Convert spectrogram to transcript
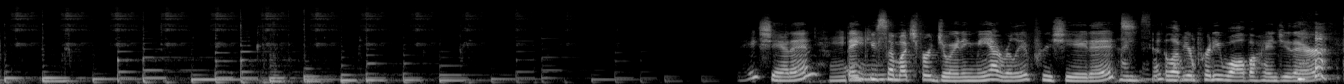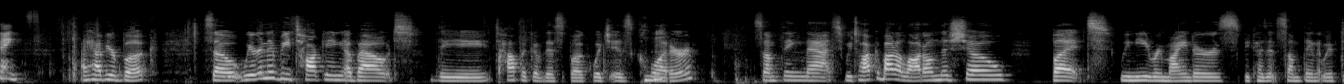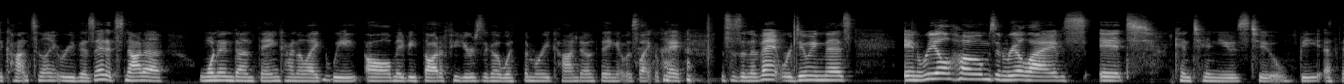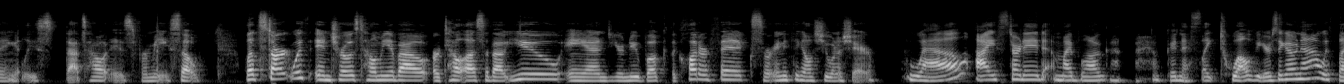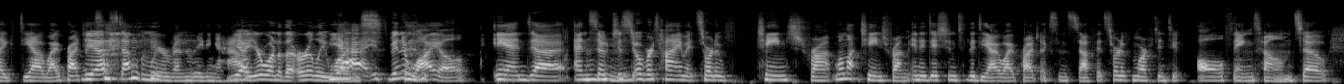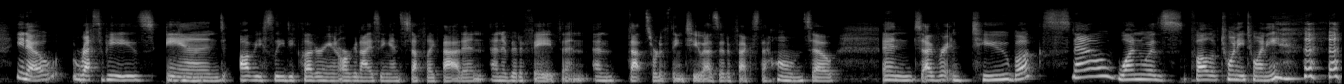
Hey Shannon, hey. thank you so much for joining me. I really appreciate it. So I love your pretty wall behind you there. Thanks. I have your book. So we're going to be talking about the topic of this book, which is mm-hmm. clutter, mm-hmm. something that we talk about a lot on this show, but we need reminders because it's something that we have to constantly revisit. It's not a one and done thing, kind of like we all maybe thought a few years ago with the Marie Kondo thing. It was like, okay, this is an event, we're doing this. In real homes and real lives, it continues to be a thing. At least that's how it is for me. So Let's start with intros. Tell me about or tell us about you and your new book, The Clutter Fix, or anything else you want to share. Well, I started my blog, oh goodness, like 12 years ago now with like DIY projects yeah. and stuff when we were renovating a house. Yeah, you're one of the early ones. Yeah, it's been a while. and uh and mm-hmm. so just over time it sort of changed from well not changed from in addition to the diy projects and stuff it sort of morphed into all things home. So you know recipes mm-hmm. and obviously decluttering and organizing and stuff like that and and a bit of faith and and that sort of thing too as it affects the home. So and i've written two books now. One was fall of 2020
